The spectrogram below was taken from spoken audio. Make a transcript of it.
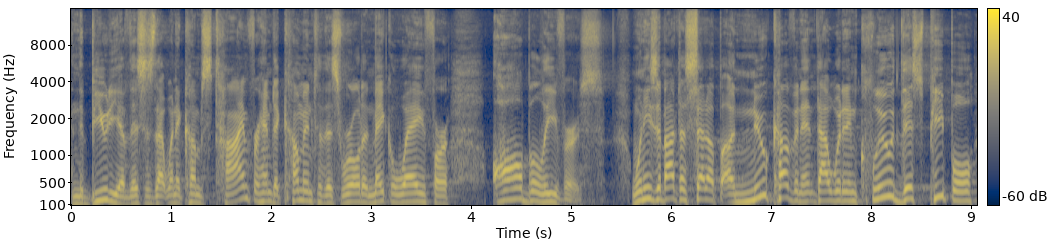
And the beauty of this is that when it comes time for him to come into this world and make a way for all believers, when he's about to set up a new covenant that would include this people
